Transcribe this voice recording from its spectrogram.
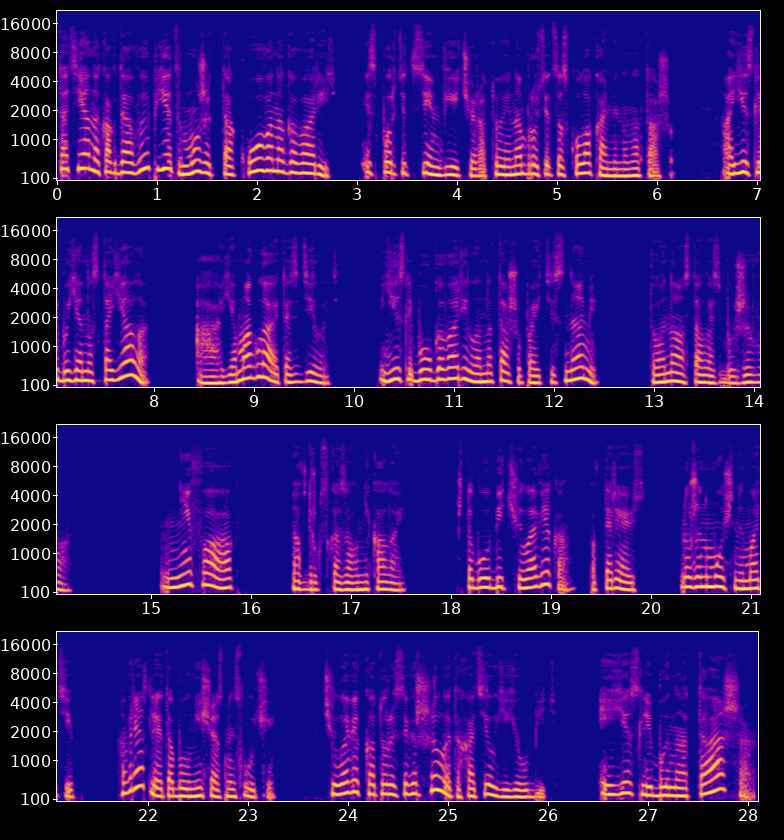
Татьяна, когда выпьет, может такого наговорить, испортит всем вечер, а то и набросится с кулаками на Наташу. А если бы я настояла? А я могла это сделать. Если бы уговорила Наташу пойти с нами, то она осталась бы жива. «Не факт», — а вдруг сказал Николай. «Чтобы убить человека, повторяюсь, нужен мощный мотив. Вряд ли это был несчастный случай. Человек, который совершил это, хотел ее убить. И если бы Наташа...»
